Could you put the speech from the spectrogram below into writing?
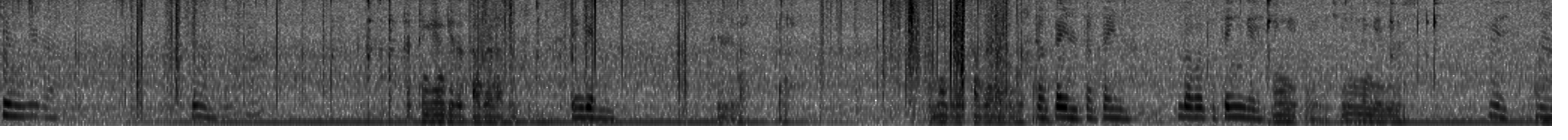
Pusing. Ketinggian kita tangga na. Pinggir. Sige na. Kana. Tingin kita tangga na. Busog. Tangkay na, tangkay na. Bago ito tinggi. Ningi pa yun. Sino ningi bilis? Eh, na.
